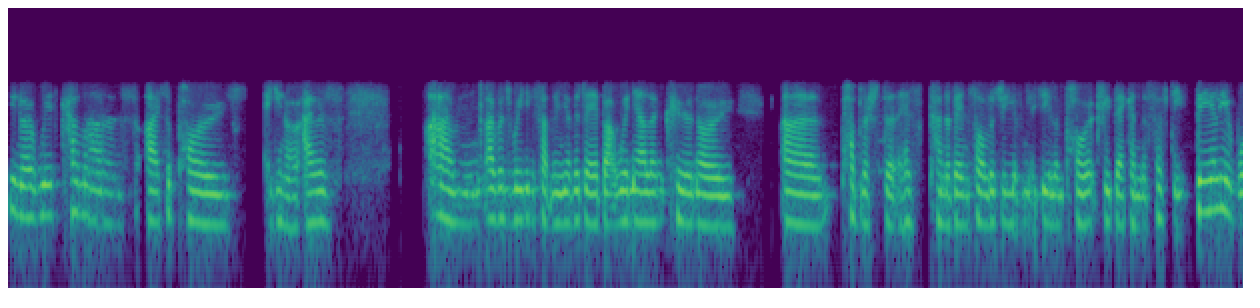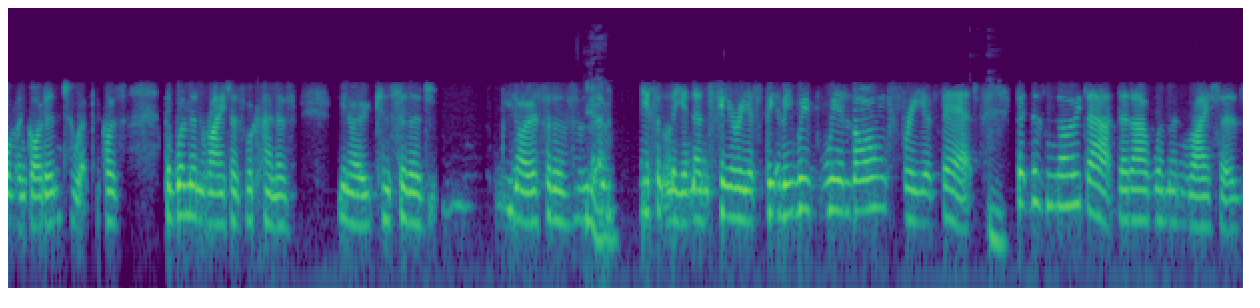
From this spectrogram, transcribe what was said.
you know, we've come as, I suppose, you know, I was um, I was reading something the other day about when Allen Curnow uh, published the, his kind of anthology of New Zealand poetry back in the 50s. Barely a woman got into it because the women writers were kind of, you know, considered, you know, sort of yeah. definitely an inferior. Spe- I mean, we're, we're long free of that. Mm. But there's no doubt that our women writers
